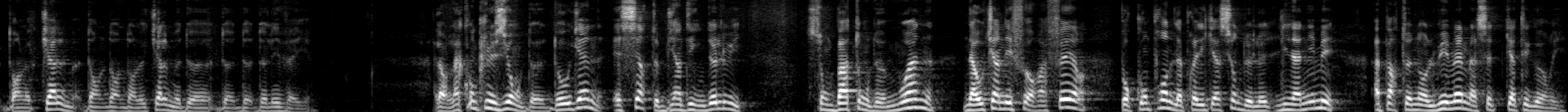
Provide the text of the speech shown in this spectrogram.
dans, le calme, dans, le calme de, l'éveil. Alors la conclusion de Dogen est certes bien digne de lui. Son bâton de moine n'a aucun effort à faire pour comprendre la prédication de l'inanimé, appartenant lui-même à cette catégorie.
